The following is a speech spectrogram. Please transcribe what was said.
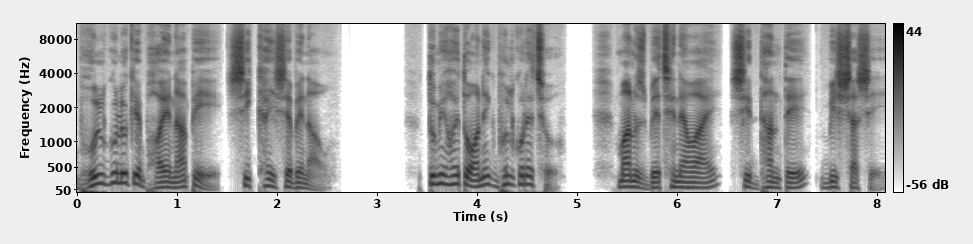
ভুলগুলোকে ভয় না পেয়ে শিক্ষা হিসেবে নাও। তুমি হয়তো অনেক ভুল করেছ। মানুষ বেছে নেওয়ায়, সিদ্ধান্তে, বিশ্বাসে।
